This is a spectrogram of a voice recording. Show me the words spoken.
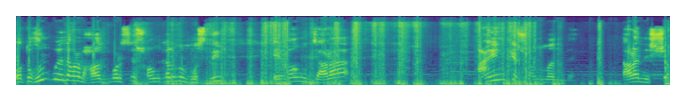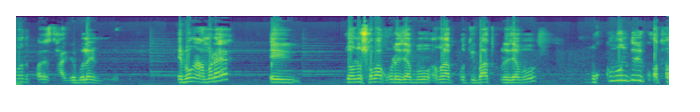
ততক্ষণ পর্যন্ত আমরা ভারতবর্ষের সংখ্যালঘু মুসলিম এবং যারা আইনকে সম্মান দেয়, তারা নিশ্চয়ই আমাদের পাশে থাকবে বলে আমি মনে করি। এবং আমরা এই জনসভা করে যাব, আমরা প্রতিবাদ করে যাব। মুখ্যমন্ত্রীর কথা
